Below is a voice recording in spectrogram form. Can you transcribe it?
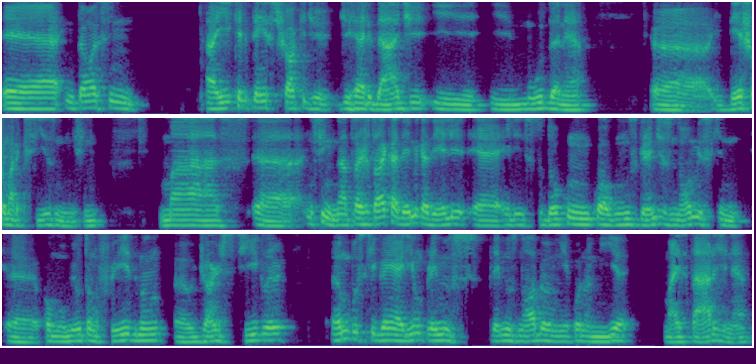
É, então, assim, aí que ele tem esse choque de, de realidade e, e muda, né? Uh, e deixa o marxismo, enfim. Mas, uh, enfim, na trajetória acadêmica dele, é, ele estudou com, com, alguns grandes nomes, que, uh, como Milton Friedman, o George Stigler, ambos que ganhariam prêmios, prêmios Nobel em economia mais tarde, né?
